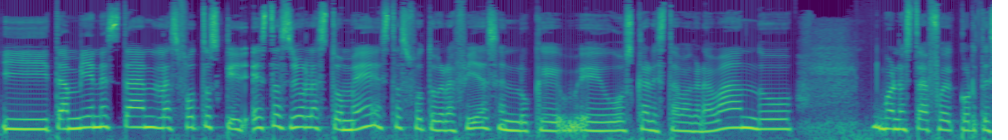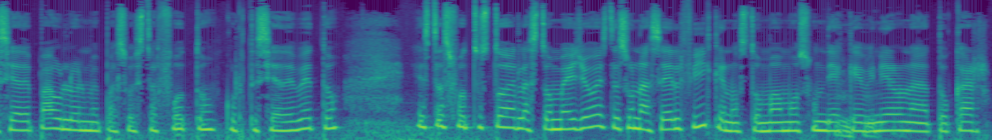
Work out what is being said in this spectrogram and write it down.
Y también están las fotos que, estas yo las tomé, estas fotografías en lo que eh, Oscar estaba grabando. Bueno, esta fue cortesía de Paulo, él me pasó esta foto, cortesía de Beto. Estas fotos todas las tomé yo. Esta es una selfie que nos tomamos un día que vinieron a tocar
